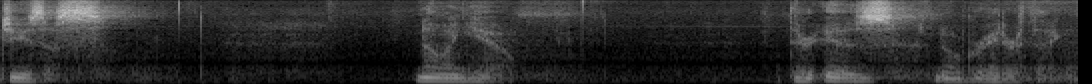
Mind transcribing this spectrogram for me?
Jesus. Knowing you. There is no greater thing.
